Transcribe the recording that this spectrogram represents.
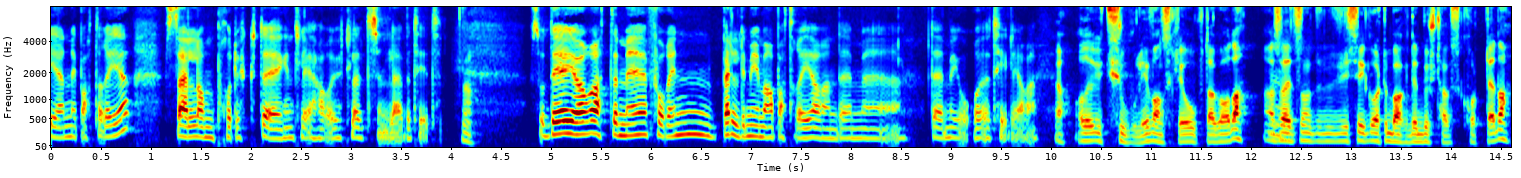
igjen i batteriet, selv om produktet egentlig har utlevd sin levetid. Ja. Så det gjør at vi får inn veldig mye mer batterier enn det vi, det vi gjorde tidligere. Ja, og det er utrolig vanskelig å oppdage òg, da. Altså, mm. sånt, hvis vi går tilbake til bursdagskortet, da,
